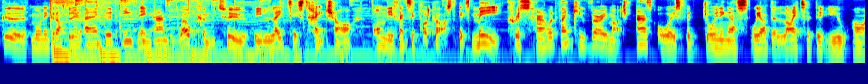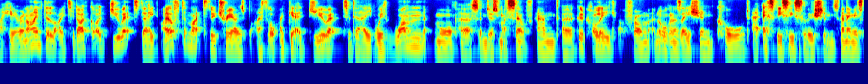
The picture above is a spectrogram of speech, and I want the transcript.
Good morning, good afternoon, and good evening, and welcome to the latest HR on the Offensive podcast. It's me, Chris Howard. Thank you very much, as always, for joining us. We are delighted that you are here, and I'm delighted. I've got a duet today. I often like to do trios, but I thought I'd get a duet today with one more person, just myself and a good colleague from an organization called uh, SVC Solutions. Her name is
